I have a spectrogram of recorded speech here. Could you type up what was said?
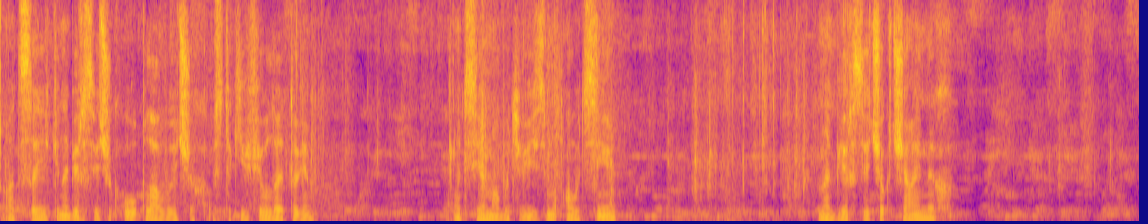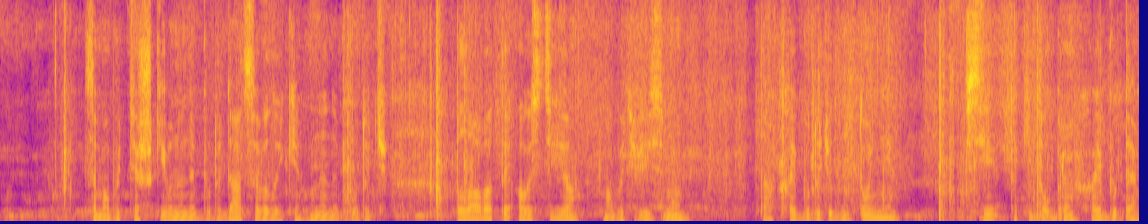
А це який набір свічок? О, плаваючих, ось такі фіолетові. Оці я, мабуть, візьму, а оці набір свічок чайних. Це, мабуть, тяжкі, вони не будуть. Да, це великі, вони не будуть плавати. А ось ці я, мабуть, візьму. Так, хай будуть однотонні. Всі такі добре, хай буде.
